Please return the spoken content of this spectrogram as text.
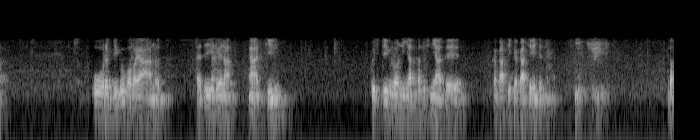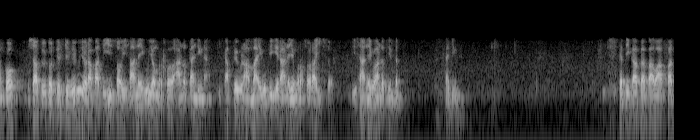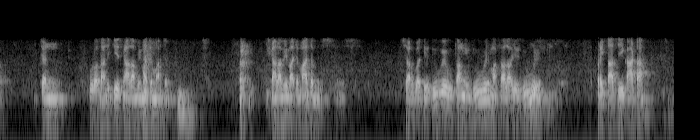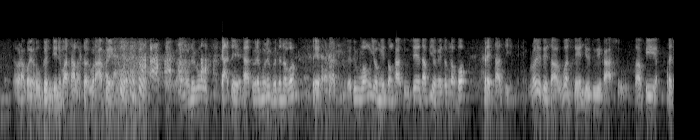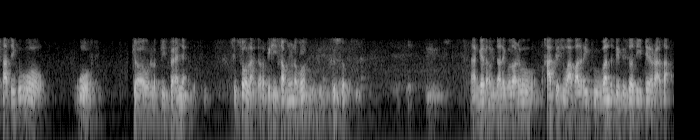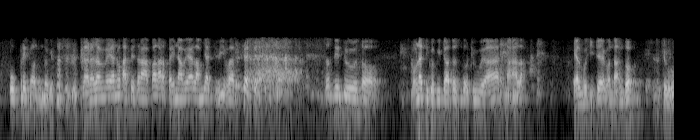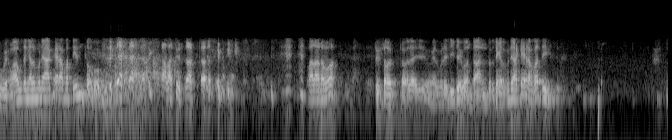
Urip iku pokoke anut. Jadi kena ngaji, Gusti kalau niat kados niate kekasih-kekasih jenengan. Dan kok Sabul Qadir dhewe ku ya ora pati iso, isane iku ya mergo anut Kanjeng Nabi. Kabeh ulama iku pikirane ya ngrasa ora iso. Isane iku anut sinten? Kanjeng Ketika bapak wafat dan kula sakniki ngalami macam-macam. Ngalami macam-macam sahabat itu duwe, utang itu duwe, masalah itu duwe, prestasi kata. Ora koyo rukun dene masalah tok ora apik. Ngono iku gak sehat, urip ngono mboten apa? Sehat. Dadi wong yo ngitung kasuse tapi yo ngitung napa prestasi. Kulo yo duwe sahabat sen yo duwe kasus, tapi prestasiku oh, oh, jauh lebih banyak. Susah lah cara dihisap nih napa? Susah. Nangge to misale kula niku hadis apal ribuan terus dituso sithik ora sak uprit ngoten to. Lah nek sampeyan hadis rapal arba'in wa lam yajri wa. Terus dituso. Kemudian juga pidato untuk dua malah. Ilmu sithik kon tak entuk duwe. Mau sing ilmune akeh rapat entuk kok. Salah desa. Malah nopo? Dosa lah ilmu sithik kon tak entuk sing ilmune akeh rapat entuk.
